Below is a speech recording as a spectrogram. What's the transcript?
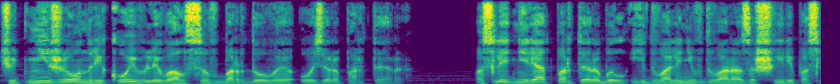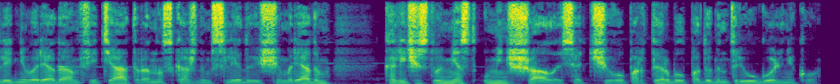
Чуть ниже он рекой вливался в бордовое озеро Портера. Последний ряд портера был едва ли не в два раза шире последнего ряда амфитеатра, но с каждым следующим рядом количество мест уменьшалось, отчего портер был подобен треугольнику.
